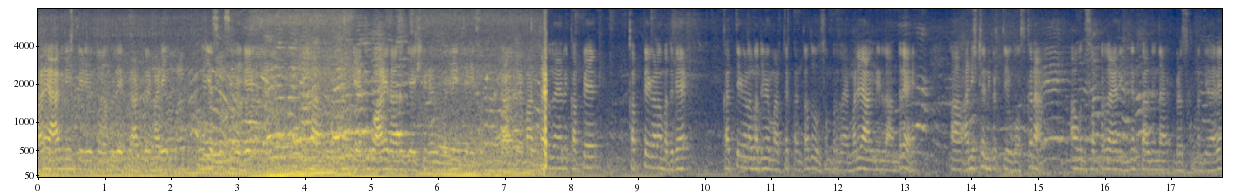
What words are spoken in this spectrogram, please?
ಮಳೆ ಆಗಲಿ ಅಂತೇಳಿ ಇವತ್ತು ಒಂದು ಪ್ರಾರ್ಥನೆ ಮಾಡಿ ಪೂಜೆ ಸಲ್ಲಿಸಲಿದೆ ಎಲ್ಲರಿಗೂ ಆಯುರ ಆರೋಗ್ಯ ಐಶ್ವರ್ಯ ಬರಲಿ ಅಂತೇಳಿ ಪ್ರಾರ್ಥನೆ ಮಾಡ್ತಾರೆ ಕಪ್ಪೆ, ಕಪ್ಪೆಗಳ ಮದುವೆ, ಕತ್ತೆಗಳ ಮದುವೆ ಮಾಡ್ತಕ್ಕಂಥದ್ದು ಸಂಪ್ರದಾಯ ಮಳೆ ಆಗಲಿಲ್ಲ ಅಂದರೆ ಅನಿಷ್ಟ ನಿವೃತ್ತಿಗೋಸ್ಕರ ಆ ಒಂದು ಸಂಪ್ರದಾಯದ ಹಿಂದಿನ ಕಾಲದಿಂದ ಬೆಳೆಸ್ಕೊಂಡು ಬಂದಿದ್ದಾರೆ.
